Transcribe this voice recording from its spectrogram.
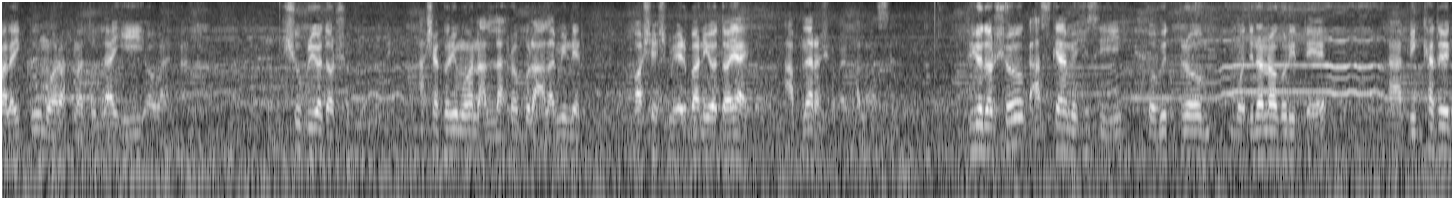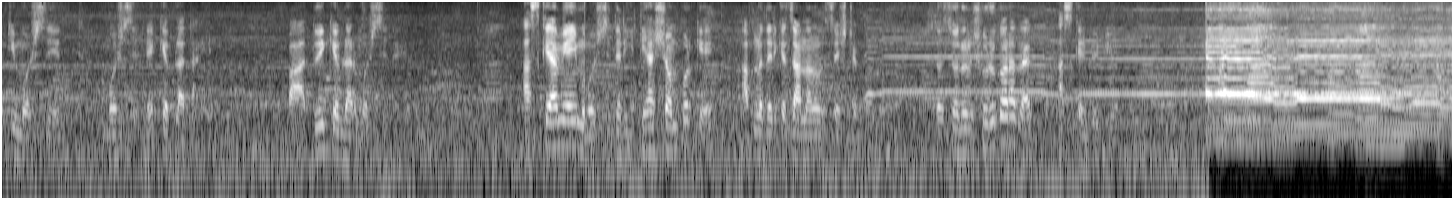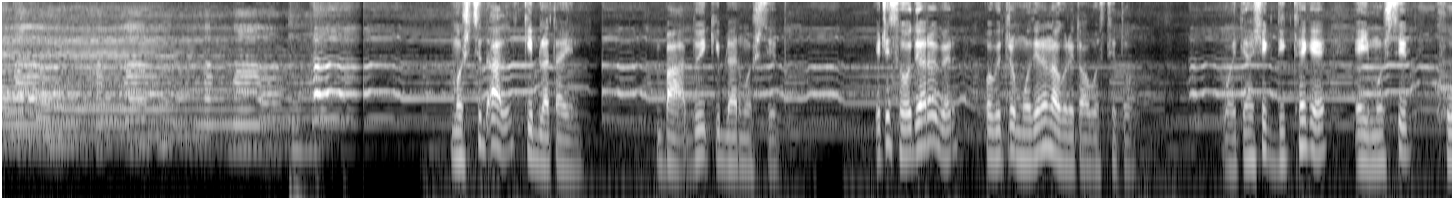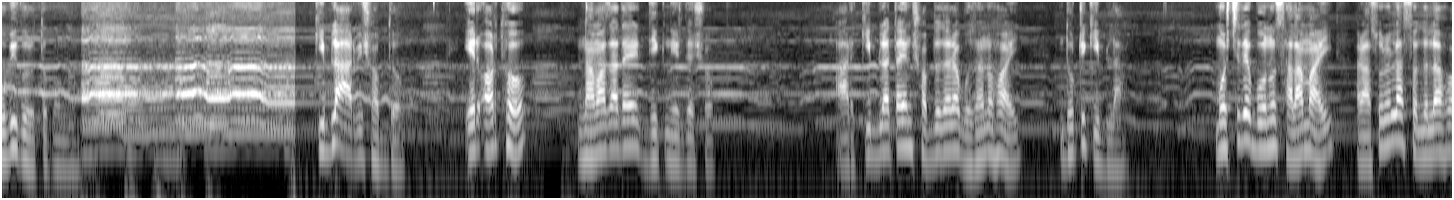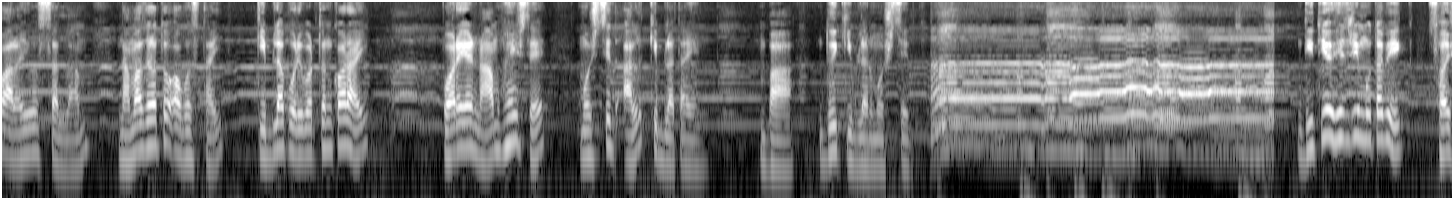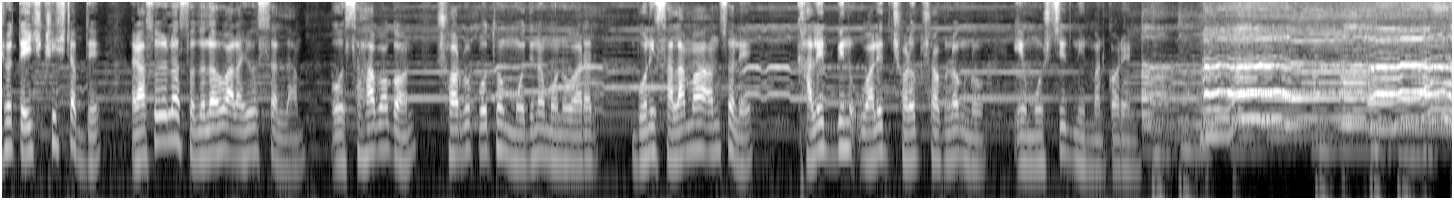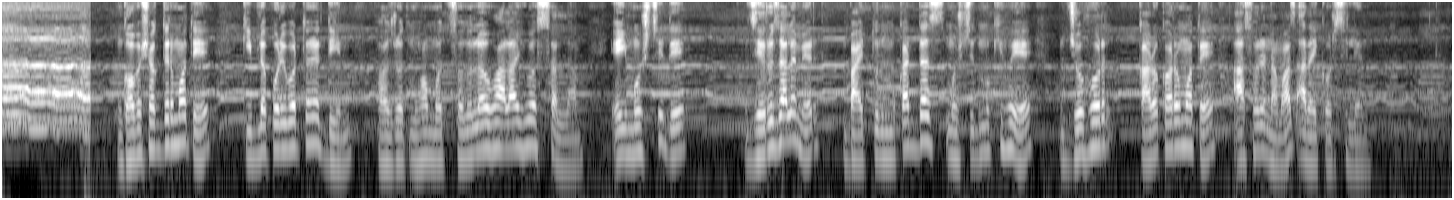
আলাইকুম ও রহমতুল্লাহি সুপ্রিয় দর্শক আশা করি মহান আল্লাহ রব্বুল আলমিনের অশেষ মেহরবানি ও দয়ায় আপনারা সবাই ভালো আছেন। প্রিয় দর্শক আজকে আমি এসেছি পবিত্র মদিনা নগরীতে আহ, বিখ্যাত একটি মসজিদ মসজিদে কেবলা তাহিন বা দুই কেবলার মসজিদে। আজকে আমি এই মসজিদের ইতিহাস সম্পর্কে আপনাদেরকে জানানোর চেষ্টা করব। তো চলুন শুরু করা যাক আজকের ভিডিও। মসজিদ আল কিবলাতাইন, বা দুই কিবলার মসজিদ। এটি সৌদি আরবের পবিত্র মদিনা নগরীতে অবস্থিত। ঐতিহাসিক দিক থেকে এই মসজিদ খুবই গুরুত্বপূর্ণ। কিবলা আরবি শব্দ। এর অর্থ নামাজ আদায়ের দিক নির্দেশক। আর কিবলাতাইন শব্দ দ্বারা বোঝানো হয় দুটি কিবলা। মসজিদে বনু সালামাই রাসুল্লাহ সাল্লাহ আলহিহাসাল্লাম নামাজরত অবস্থায় কিবলা পরিবর্তন করায় পরে এর নাম হয়েছে মসজিদ আল কিবলাতাইন, বা দুই কিবলার মসজিদ। দ্বিতীয় হিজরি মোতাবিক ছয়শো তেইশ খ্রিস্টাব্দে রাসুল্লাহ সাল্লাহ আলহিহাসাল্লাম ও সাহাবাগণ সর্বপ্রথম মদিনা মনোয়ারার বনি সালামা অঞ্চলে খালিদ বিন ওয়ালিদ সড়ক সংলগ্ন এ মসজিদ নির্মাণ করেন। গবেষকদের মতে, কিবলা পরিবর্তনের দিন হজরত মুহাম্মদ সাল্লাহ আলাইসাল্লাম এই মসজিদে জেরুজালেমের বাইতুল মুকাদ্দাস মসজিদমুখী হয়ে জোহর কারও কারও মতে আসরে নামাজ আদায় করছিলেন।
